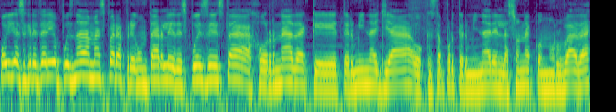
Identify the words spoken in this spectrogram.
Oiga, secretario, pues nada más para preguntarle, después de esta jornada que termina ya o que está por terminar en la zona conurbada,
